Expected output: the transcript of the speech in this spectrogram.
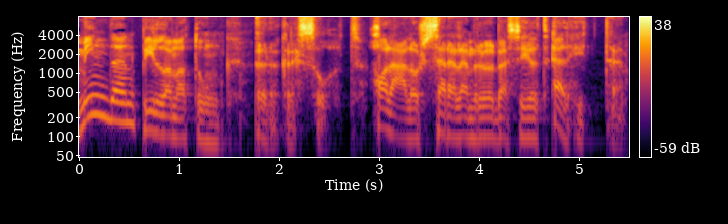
Minden pillanatunk örökre szólt. Halálos szerelemről beszélt, elhittem.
